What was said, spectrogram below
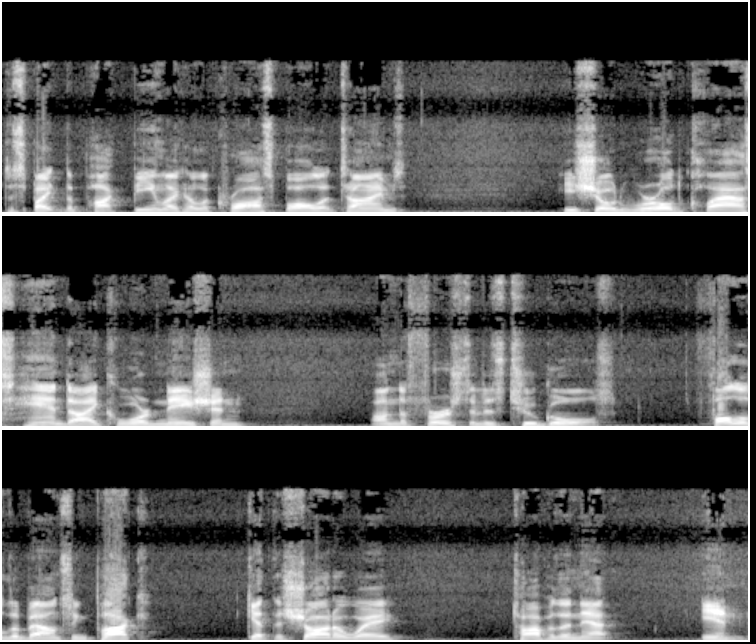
Despite the puck being like a lacrosse ball at times, he showed world class hand eye coordination on the first of his two goals. Follow the bouncing puck, get the shot away, top of the net, in.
